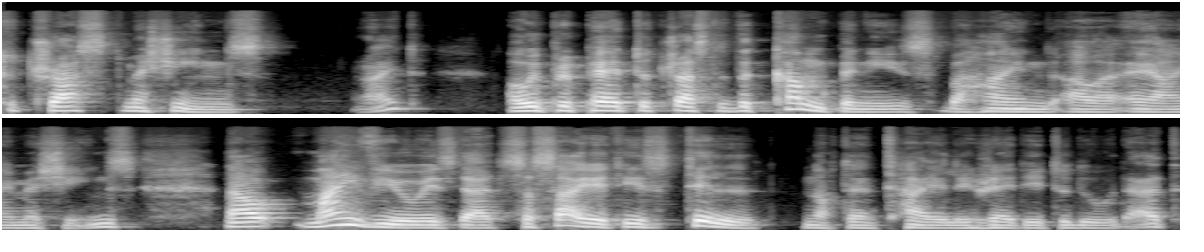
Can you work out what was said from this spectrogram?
to trust machines right are we prepared to trust the companies behind our AI machines? Now, my view is that society is still not entirely ready to do that,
